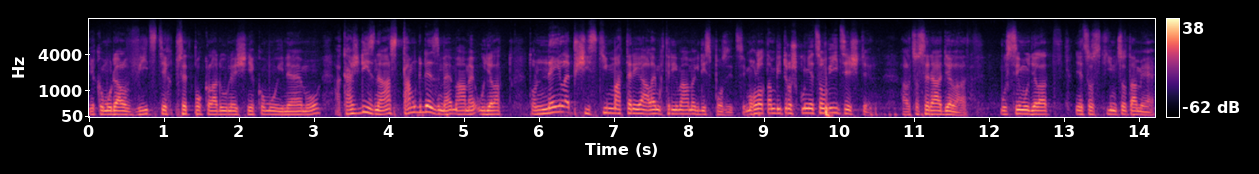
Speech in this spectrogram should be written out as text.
někomu dal víc těch předpokladů než někomu jinému. A každý z nás, tam, kde jsme, máme udělat to nejlepší s tím materiálem, který máme k dispozici. Mohlo tam být trošku něco víc ještě, ale co se dá dělat? Musím udělat něco s tím, co tam je.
